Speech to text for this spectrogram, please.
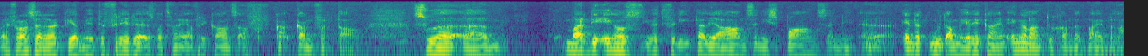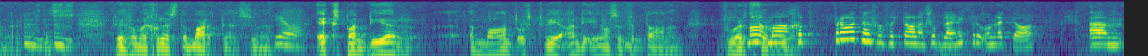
my Franse redakteur mee tevrede is wat van die Afrikaans af kan, kan vertaal. So ehm maar die Engels, jy weet vir die Italiaans en die Spaans en die, uh, en dit moet Amerika en Engeland toe gaan wat baie belangrik is. Dis is twee van my grootste markte. So Ja. ek spandeer 'n maand of twee aan die Engelse vertaling. Woord Maar vir maar woord. gepraat nou van vertaling, so bly net vir 'n oomblik daar. Ehm um,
